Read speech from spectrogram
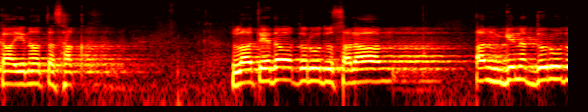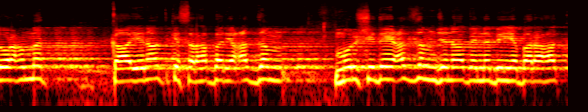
کائنات حق، لا درود و سلام انگنت درود و رحمت، کائنات کے سرحبر عظم، مرشد عظم جناب نبی برحق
